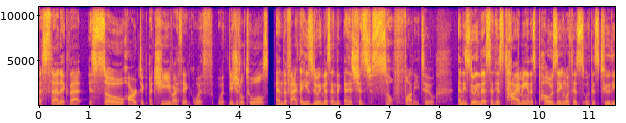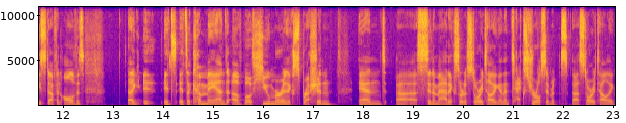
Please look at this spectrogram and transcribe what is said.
aesthetic that is so hard to achieve, I think, with with digital tools. And the fact that he's doing this and, the, and his shit is just so funny too. And he's doing this and his timing and his posing with his with his 2D stuff and all of his like it, it's it's a command of both humor and expression and uh, cinematic sort of storytelling and then textural sim- uh, storytelling.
